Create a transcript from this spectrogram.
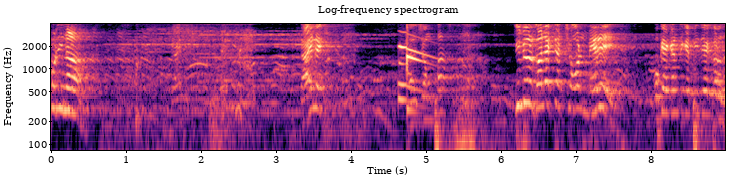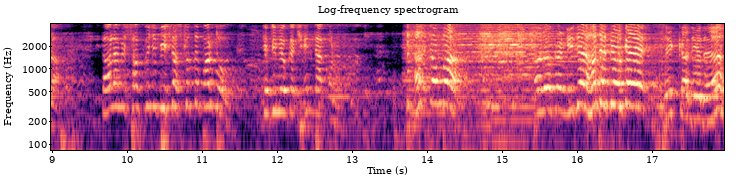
করি না। তাই নাকি? চম্পা তুমি ওর গলে একটা চর মেরে ওকে এখান থেকে বিদায় করে দাও। তাহলে আমি সব কিছু বিশ্বাস করতে পারব যে তুমি ওকে ঘৃণা করো। হ্যাঁ চম্পা তাহলে ওকে নিজের হাতে দিয়ে ওকে শিক্ষা দিয়ে দে হ্যাঁ?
